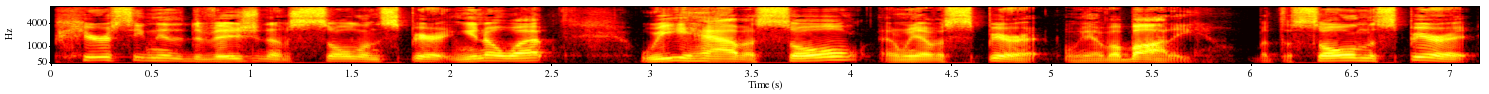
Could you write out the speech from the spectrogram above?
piercing in the division of soul and spirit. And you know what? We have a soul and we have a spirit. We have a body, but the soul and the spirit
